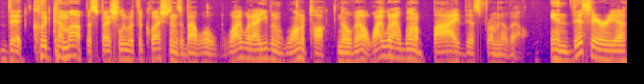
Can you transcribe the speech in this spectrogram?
that could come up, especially with the questions about, well, why would I even want to talk to Novell? Why would I want to buy this from Novell? In this area,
